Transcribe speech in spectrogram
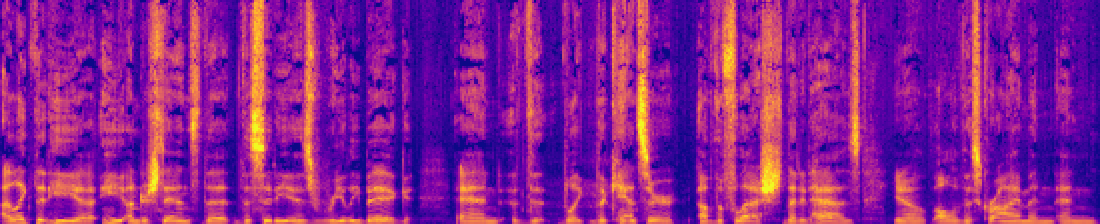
I like that he uh, he understands that the city is really big, and the like the cancer of the flesh that it has. You know, all of this crime and and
